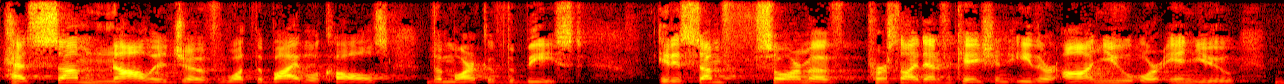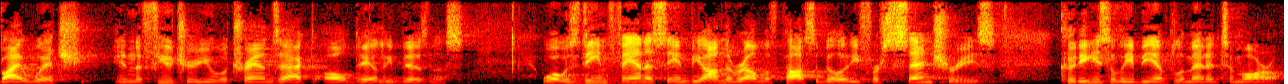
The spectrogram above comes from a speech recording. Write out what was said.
has some knowledge of what the Bible calls the mark of the beast. It is some form of personal identification, either on you or in you, by which in the future you will transact all daily business. What was deemed fantasy and beyond the realm of possibility for centuries could easily be implemented tomorrow.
